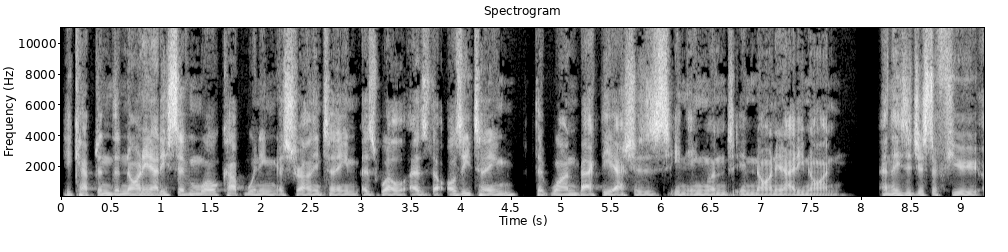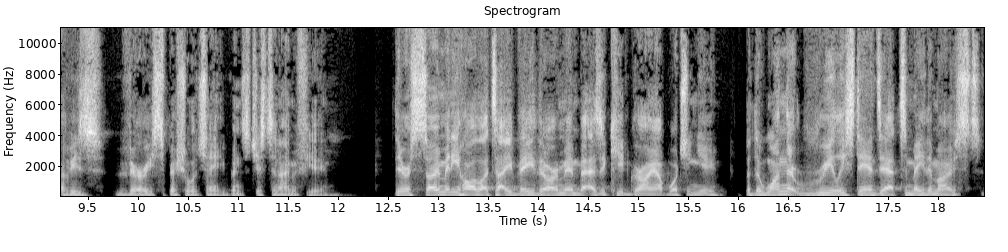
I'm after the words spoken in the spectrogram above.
He captained the 1987 World Cup winning Australian team as well as the Aussie team that won back the Ashes in England in 1989. And these are just a few of his very special achievements, just to name a few. There are so many highlights, AB, that I remember as a kid growing up watching you. But the one that really stands out to me the most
